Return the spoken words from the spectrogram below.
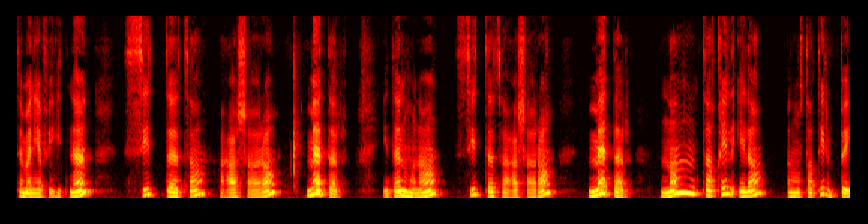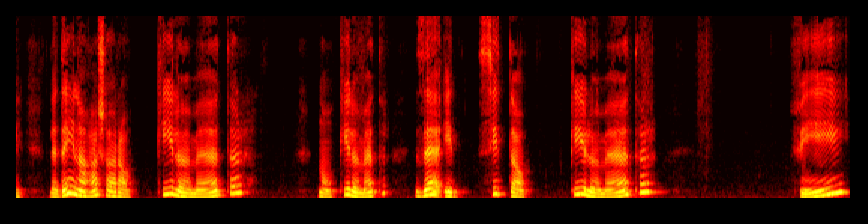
ثمانية في اثنان ستة عشر متر. إذا هنا ستة عشر متر. ننتقل إلى المستطيل ب. لدينا عشرة كيلومتر. نو كيلومتر زائد ستة كيلومتر في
